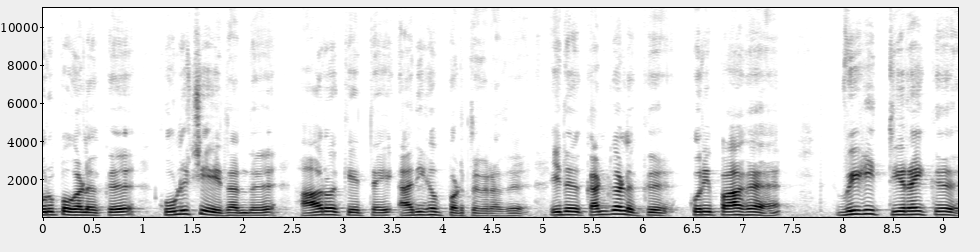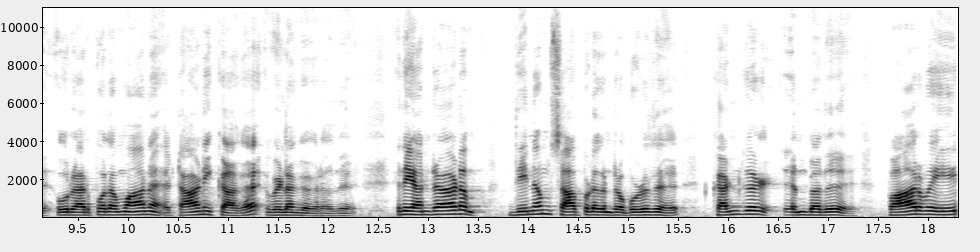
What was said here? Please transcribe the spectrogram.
உறுப்புகளுக்கு குளிர்ச்சியை தந்து ஆரோக்கியத்தை அதிகப்படுத்துகிறது. இது கண்களுக்கு குறிப்பாக விழித்திரைக்கு ஒரு அற்புதமான டானிக்காக விளங்குகிறது. இதை அன்றாடம் தினம் சாப்பிடுகின்ற பொழுது கண்கள் என்பது பார்வையை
